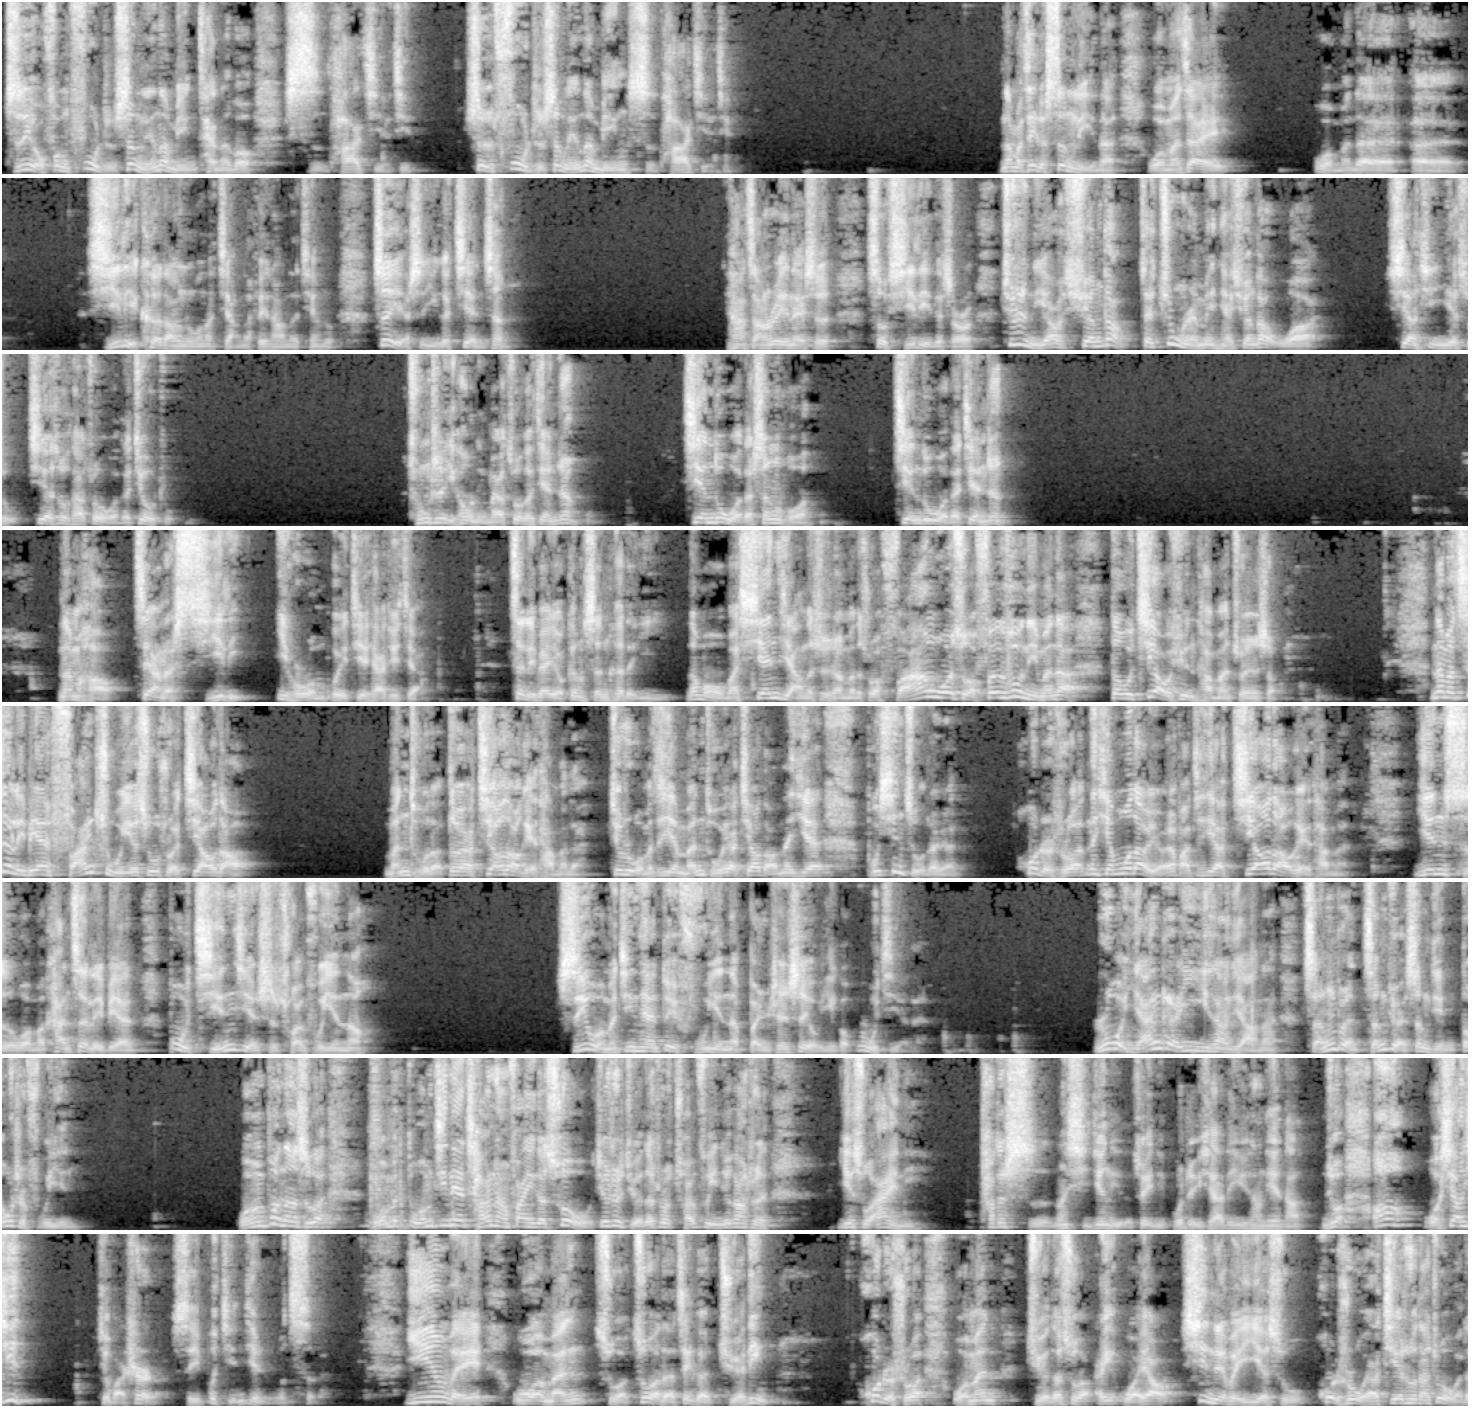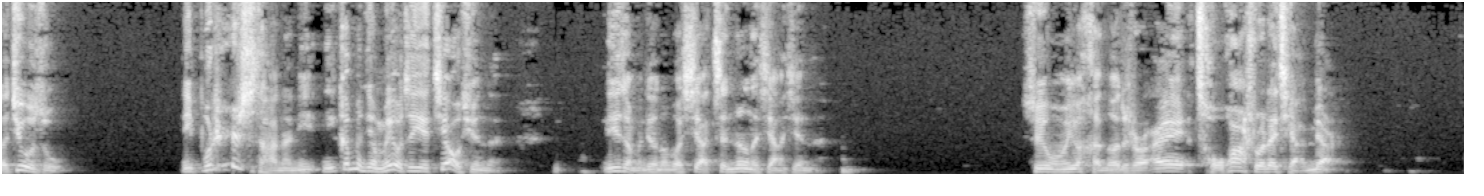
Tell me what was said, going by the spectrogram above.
只有奉父子圣灵的名才能够使他洁净。是父子圣灵的名使他洁净。那么这个圣礼呢，我们在我们的呃洗礼课当中呢讲的非常的清楚，这也是一个见证。你看张瑞那是受洗礼的时候，就是你要宣告在众人面前宣告，我相信耶稣，接受他做我的救主。从此以后，你们要做个见证，监督我的生活，监督我的见证。那么好，这样的洗礼，一会儿我们会接下去讲。这里边有更深刻的意义。那么我们先讲的是什么呢？说凡我所吩咐你们的，都教训他们遵守。那么这里边凡主耶稣所教导门徒的，都要教导给他们的，就是我们这些门徒要教导那些不信主的人，或者说那些慕道友要把这些要教导给他们。因此，我们看这里边不仅仅是传福音呢，实际我们今天对福音呢本身是有一个误解的。如果严格意义上讲呢，整本整卷圣经都是福音。我们不能说，我们我们今天常常犯一个错误，就是觉得说传福音就告诉人耶稣爱你，他的死能洗净你的罪，你不至于下地狱上天堂。你说哦，我相信就完事儿了。实际不仅仅如此的，因为我们所做的这个决定，或者说我们觉得说，哎，我要信这位耶稣，或者说我要接受他做我的救主，你不认识他呢，你你根本就没有这些教训呢，你怎么就能够下真正的相信呢？所以我们有很多的时候，哎，丑话说在前面，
